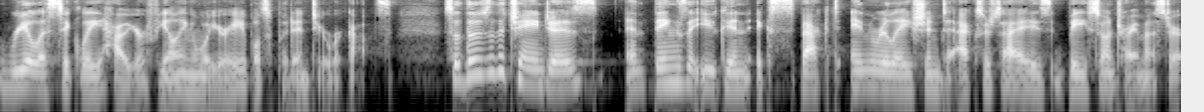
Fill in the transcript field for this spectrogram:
realistically how you're feeling and what you're able to put into your workouts. So, those are the changes and things that you can expect in relation to exercise based on trimester.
